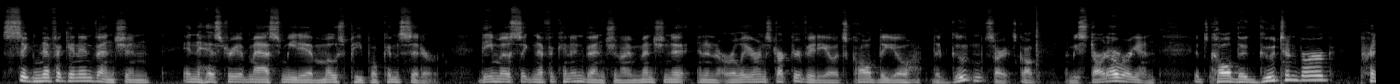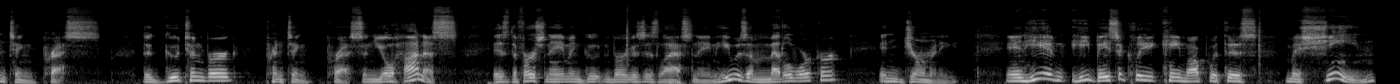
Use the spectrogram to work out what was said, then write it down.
significant invention in the history of mass media most people consider the most significant invention. I mentioned it in an earlier instructor video. It's called the the Guten. Sorry, it's called. Let me start over again. It's called the Gutenberg printing press. The Gutenberg printing press. And Johannes is the first name, and Gutenberg is his last name. He was a metal worker in Germany, and he he basically came up with this machine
